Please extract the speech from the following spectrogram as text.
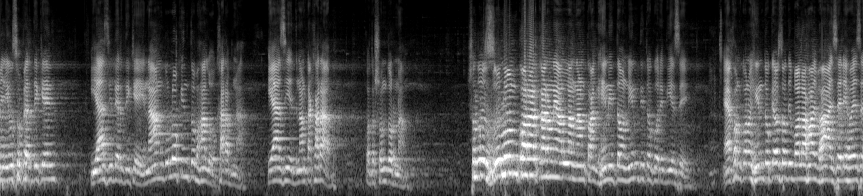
বিন ইউসুফের দিকে ইয়াজিদের দিকে, নামগুলো কিন্তু ভালো, খারাপ না। ইয়াজিদ, নামটা খারাপ, কত সুন্দর নাম। শুধু জুলুম করার কারণে আল্লাহ নামটা ঘৃণিত, নিন্দিত করে দিয়েছে। এখন কোন হিন্দুকেও যদি বলা হয়, ভাই, ছেলে হয়েছে,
